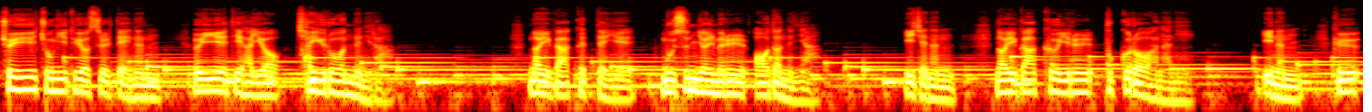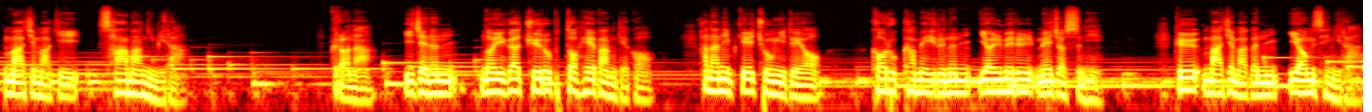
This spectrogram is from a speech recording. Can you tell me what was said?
죄의 종이 되었을 때에는 의에 대하여 자유로웠느니라. 너희가 그때에 무슨 열매를 얻었느냐? 이제는 너희가 그 일을 부끄러워하나니 이는 그 마지막이 사망임이라. 그러나 이제는 너희가 죄로부터 해방되고 하나님께 종이 되어 거룩함에 이르는 열매를 맺었으니 그 마지막은 영생이라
